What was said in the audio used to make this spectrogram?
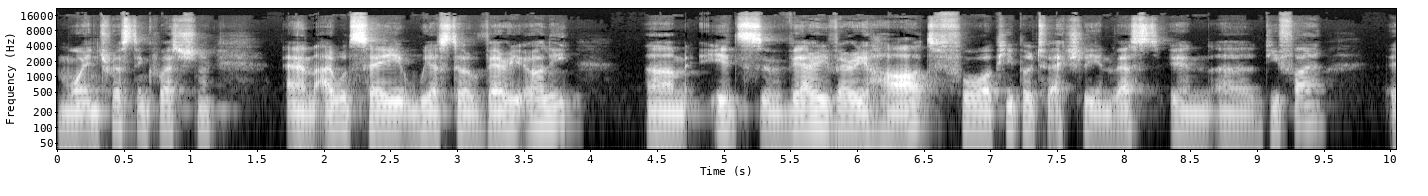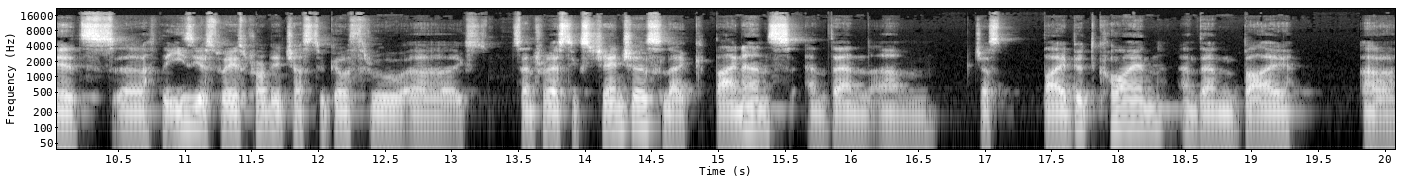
more interesting question. And I would say we are still very early. Um, it's very very hard for people to actually invest in uh, DeFi. It's uh, the easiest way is probably just to go through uh, centralized exchanges like Binance and then um, just buy Bitcoin and then buy uh,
